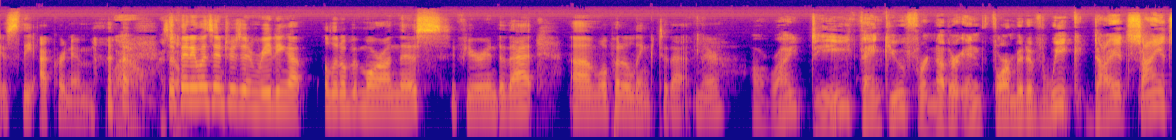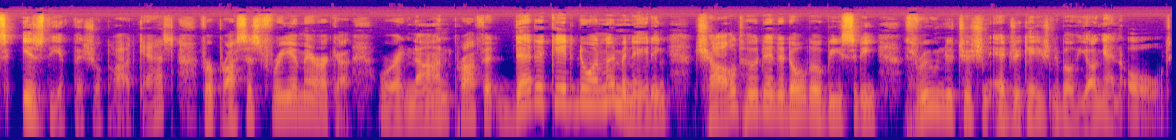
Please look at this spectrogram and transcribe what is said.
is the acronym. Wow. so if a- anyone's interested in reading up a little bit more on this, if you're into that, um, we'll put a link to that in there. All right, Dee, thank you for another informative week. Diet Science is the official podcast for Processed Free America. We're a nonprofit dedicated to eliminating childhood and adult obesity through nutrition education of both young and old.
